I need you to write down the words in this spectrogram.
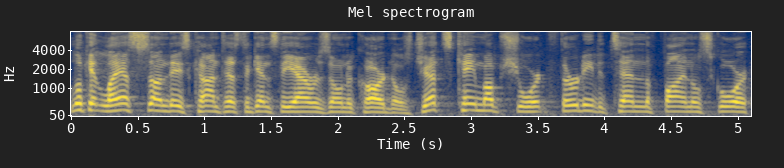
look at last Sunday's contest against the Arizona Cardinals. Jets came up short, 30 to 10, the final score,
